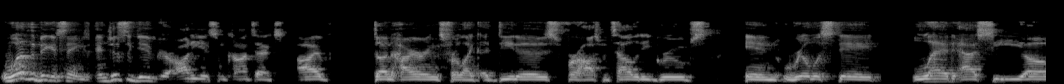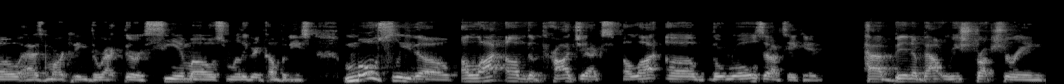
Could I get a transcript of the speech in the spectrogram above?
one of the biggest things, and just to give your audience some context, I've done hirings for like Adidas, for hospitality groups, in real estate, led as CEO, as marketing director, CMO, some really great companies. Mostly, though, a lot of the projects, a lot of the roles that I've taken have been about restructuring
